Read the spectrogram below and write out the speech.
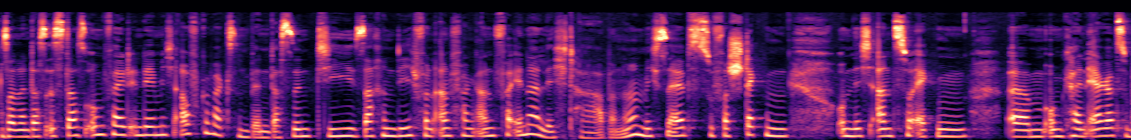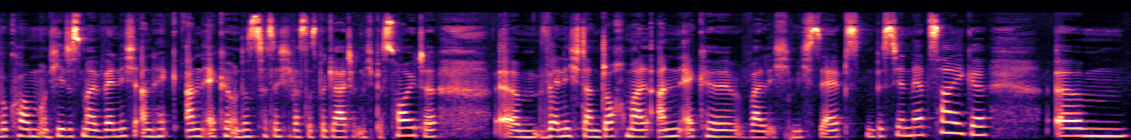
sondern das ist das Umfeld, in dem ich aufgewachsen bin. Das sind die Sachen, die ich von Anfang an verinnerlicht habe. Ne? Mich selbst zu verstecken, um nicht anzuecken, ähm, um keinen Ärger zu bekommen. Und jedes Mal, wenn ich anecke, und das ist tatsächlich was, das begleitet mich bis heute, ähm, wenn ich dann doch mal anecke, weil ich mich selbst ein bisschen mehr zeige, ähm,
